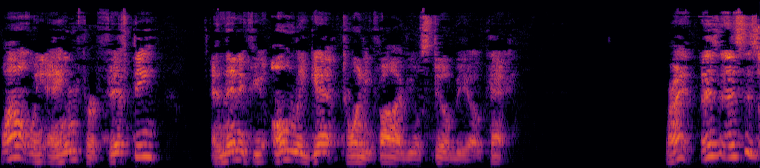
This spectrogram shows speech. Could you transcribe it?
Why don't we aim for 50? And then if you only get 25, you'll still be okay. Right? This, this is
